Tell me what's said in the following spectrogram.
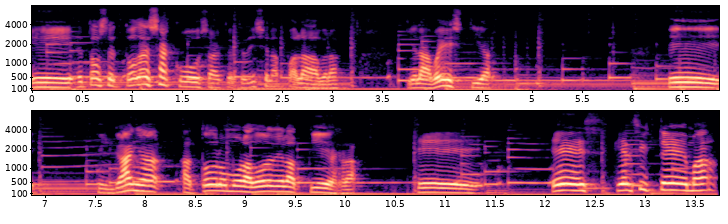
Eh, entonces, todas esas cosas que te dice la palabra, que la bestia engaña a todos los moradores de la tierra eh, es que el sistema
